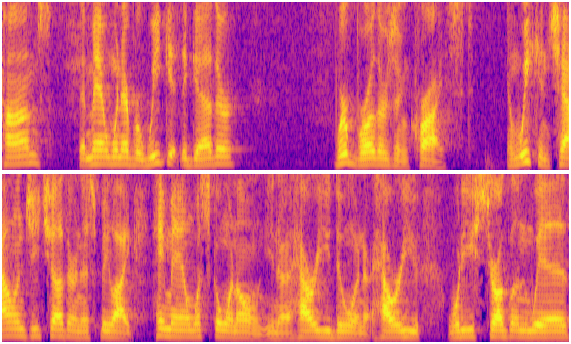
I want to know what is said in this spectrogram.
times that, man, whenever we get together, we're brothers in Christ. And we can challenge each other and just be like, hey, man, what's going on? You know, how are you doing? How are you? What are you struggling with?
